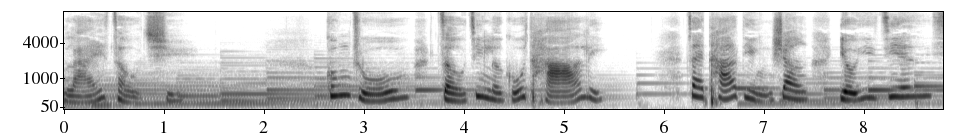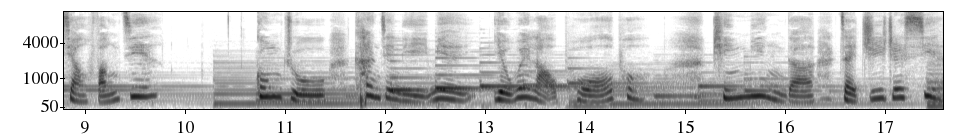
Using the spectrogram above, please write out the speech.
来走去。公主走进了古塔里，在塔顶上有一间小房间。公主看见里面有位老婆婆，拼命地在织着线。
